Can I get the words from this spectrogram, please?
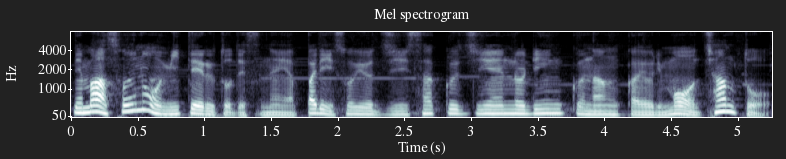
で、まあそういうのを見てるとですね、やっぱりそういう自作自演のリンクなんかよりも、ちゃんと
